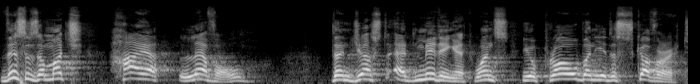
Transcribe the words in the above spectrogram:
This is a much higher level than just admitting it once you probe and you discover it.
